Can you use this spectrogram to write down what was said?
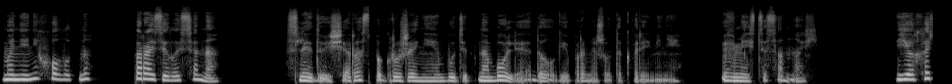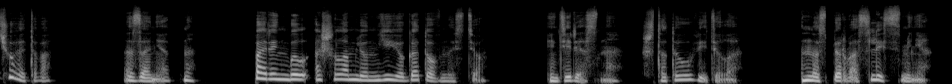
«Мне не холодно», — поразилась она. «В следующий раз погружение будет на более долгий промежуток времени. Вместе со мной». «Я хочу этого». «Занятно». Парень был ошеломлен ее готовностью. «Интересно, что ты увидела? Но сперва слезь с меня».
